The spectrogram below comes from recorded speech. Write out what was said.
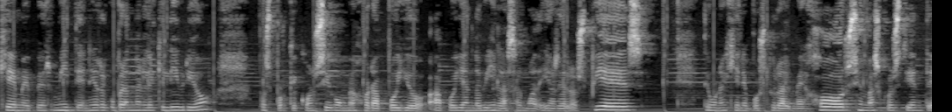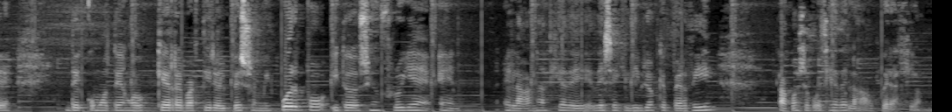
que me permiten ir recuperando el equilibrio, pues porque consigo un mejor apoyo apoyando bien las almohadillas de los pies, tengo una higiene postural mejor, soy más consciente de cómo tengo que repartir el peso en mi cuerpo y todo eso influye en, la ganancia de, ese equilibrio que perdí a consecuencia de la operación.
